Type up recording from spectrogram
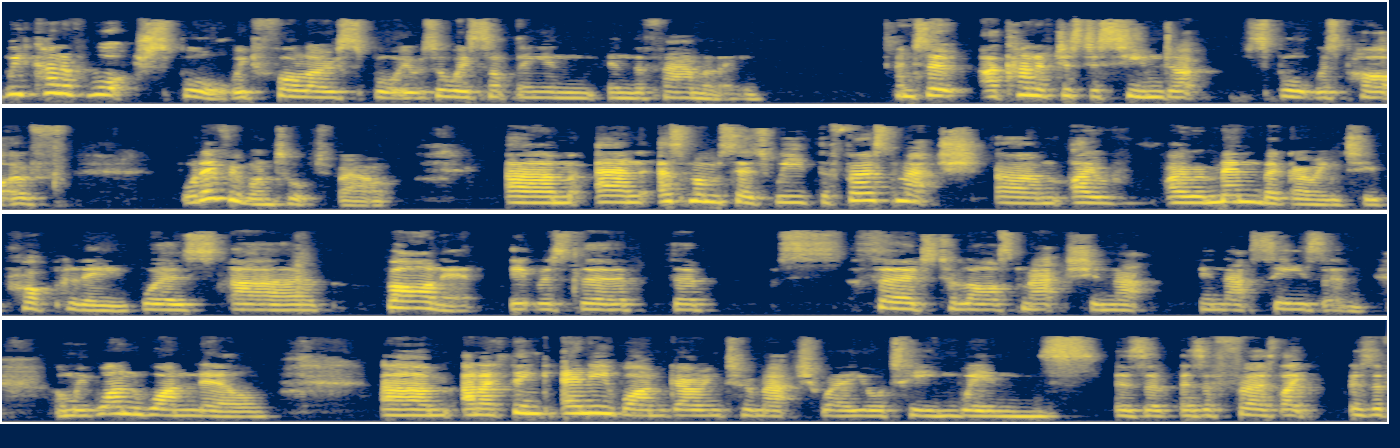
we'd kind of watch sport. We'd follow sport. It was always something in in the family. And so I kind of just assumed that sport was part of what everyone talked about. Um, and as Mum says, we the first match um, I I remember going to properly was uh, Barnet. It was the the third to last match in that in that season, and we won one 0 um, and I think anyone going to a match where your team wins as a as a first like as a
